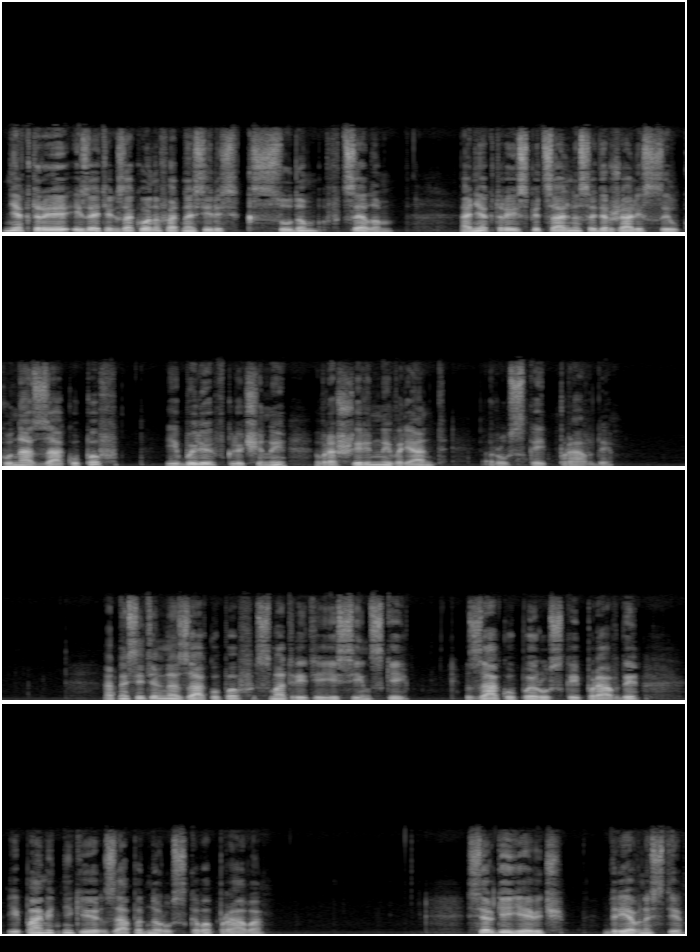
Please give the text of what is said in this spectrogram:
Некоторые из этих законов относились к судам в целом, а некоторые специально содержали ссылку на закупов и были включены в расширенный вариант русской правды. Относительно закупов смотрите Есинский, закупы русской правды и памятники западно-русского права. Сергеевич, древности,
